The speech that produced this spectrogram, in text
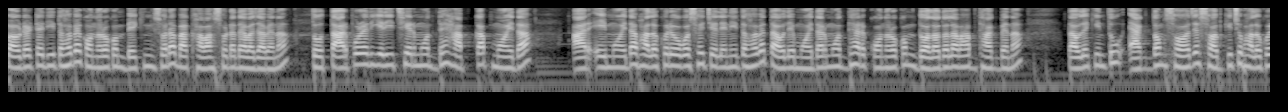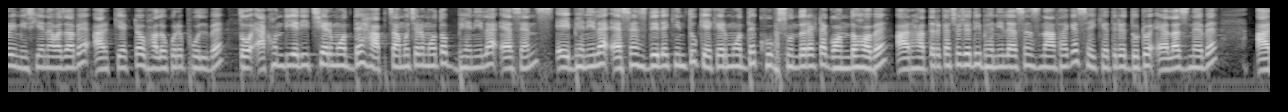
পাউডারটা দিতে হবে, কোনো রকম বেকিং সোডা বা খাওয়া সোডা দেওয়া যাবে না। তো তারপরে দিয়ে দিচ্ছি এর মধ্যে হাফ কাপ ময়দা। আর এই ময়দা ভালো করে অবশ্যই চেলে নিতে হবে, তাহলে ময়দার মধ্যে আর কোনো রকম দলা দলা ভাব থাকবে না। তাহলে কিন্তু একদম সহজে সব কিছু ভালো করে মিশিয়ে নেওয়া যাবে আর কেকটাও ভালো করে ফুলবে। তো এখন দিয়ে দিচ্ছি এর মধ্যে হাফ চামচের মতো ভ্যানিলা এসেন্স। এই ভ্যানিলা এসেন্স দিলে কিন্তু কেকের মধ্যে খুব সুন্দর একটা গন্ধ হবে। আর হাতের কাছে যদি ভ্যানিলা এসেন্স না থাকে সেই ক্ষেত্রে দুটো এলাচ নেবে। আর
